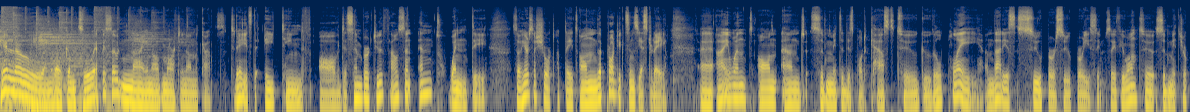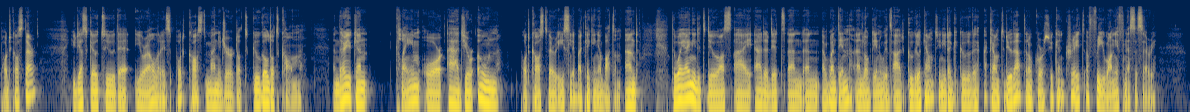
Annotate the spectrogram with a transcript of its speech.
Hello and welcome to episode 9 of Martin Uncut. Today it's the 18th of December 2020. So here's a short update on the project since yesterday. Uh, I went on and submitted this podcast to Google Play, and that is super, super easy. So if you want to submit your podcast there, you just go to the URL that is podcastmanager.google.com. And there you can claim or add your own podcast very easily by clicking a button. And the way I needed to do was I added it and, and I went in and logged in with a Google account. You need a Google account to do that. And of course, you can create a free one if necessary.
